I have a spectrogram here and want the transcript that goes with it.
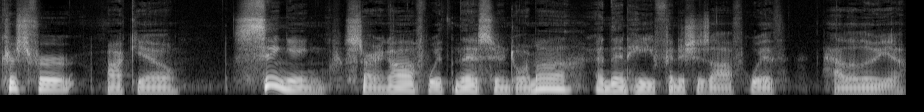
Christopher Macchio, singing, starting off with Nessun Dorma, and then he finishes off with Hallelujah.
